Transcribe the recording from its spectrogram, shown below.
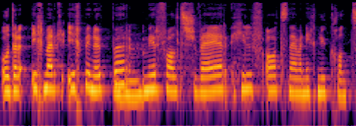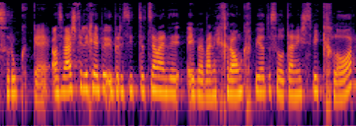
Oder ich merke, ich bin jemand, mhm. mir fällt es schwer, Hilfe anzunehmen, wenn ich nichts zurückgeben kann. Also weißt, vielleicht eben über eine Situation, wenn, eben, wenn ich krank bin oder so, dann ist es wie klar.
